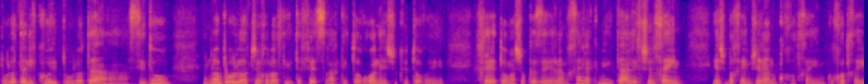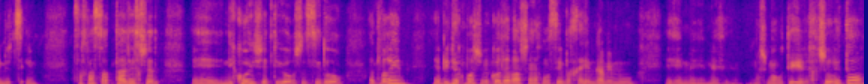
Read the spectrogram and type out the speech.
פעולות הניקוי, פעולות הסידור, הן לא פעולות שיכולות להיתפס רק כתור עונש או כתור חטא או משהו כזה, אלא הם חלק מתהליך של חיים. יש בחיים שלנו כוחות חיים, כוחות חיים יוצאים. צריך לעשות תהליך של ניקוי, של תיאור, של סידור. הדברים בדיוק כמו שבכל דבר שאנחנו עושים בחיים, גם אם הוא אה, משמעותי וחשוב וטוב,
